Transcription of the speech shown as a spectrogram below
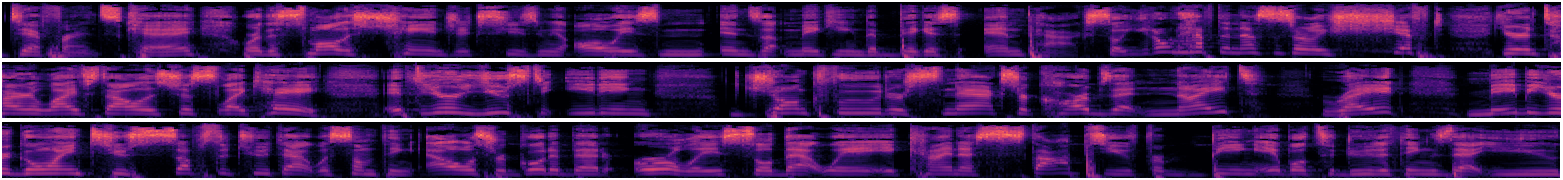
difference, okay? Or the smallest change, excuse me, always m- ends up making the biggest impact. So you don't have to necessarily shift your entire lifestyle. It's just like, hey, if you're used to eating junk food or snacks or carbs at night, right? Maybe you're going to substitute that with something else or go to bed early so that way it kind of stops you from being able to do the things that you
